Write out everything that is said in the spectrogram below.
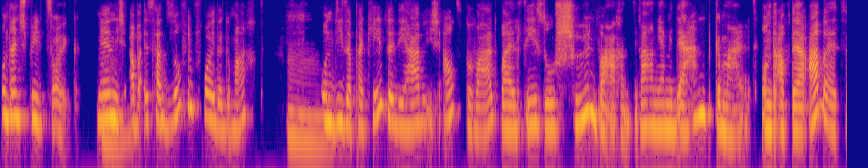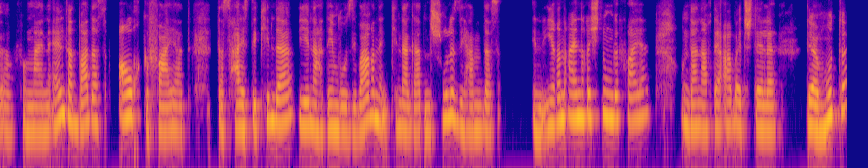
und ein Spielzeug. Mehr mhm. nicht. Aber es hat so viel Freude gemacht. Mhm. Und diese Pakete, die habe ich aufbewahrt, weil sie so schön waren. Sie waren ja mit der Hand gemalt. Und auf der Arbeit äh, von meinen Eltern war das auch gefeiert. Das heißt, die Kinder, je nachdem, wo sie waren, in Kindergarten, Schule, sie haben das in ihren Einrichtungen gefeiert und dann auf der Arbeitsstelle der Mutter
